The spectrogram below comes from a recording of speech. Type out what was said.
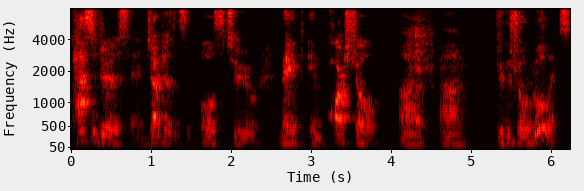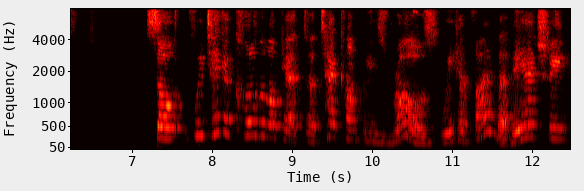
passengers and judges are supposed to make impartial judicial rulings. So if we take a closer look at tech companies' roles, we can find that they actually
